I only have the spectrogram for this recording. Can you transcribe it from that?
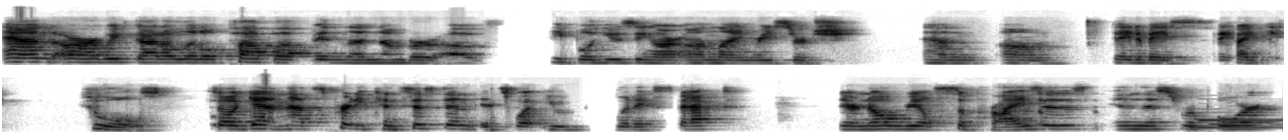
And our, we've got a little pop up in the number of people using our online research and um, database type tools. So again, that's pretty consistent. It's what you would expect. There are no real surprises in this report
